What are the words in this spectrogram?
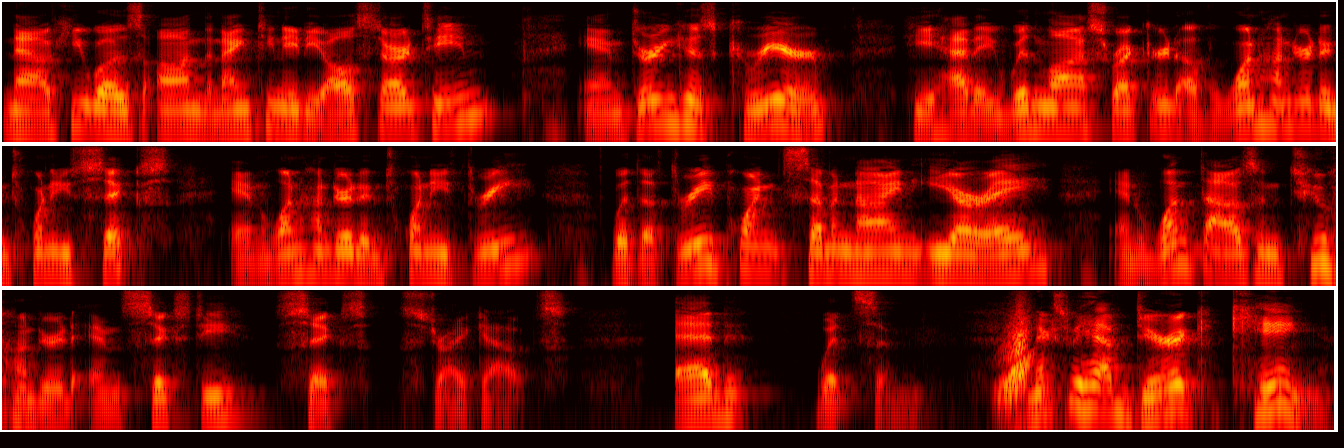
Now, he was on the 1980 All Star team, and during his career, he had a win loss record of 126 and 123 with a 3.79 ERA and 1,266 strikeouts. Ed Whitson. Next, we have Derek King.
